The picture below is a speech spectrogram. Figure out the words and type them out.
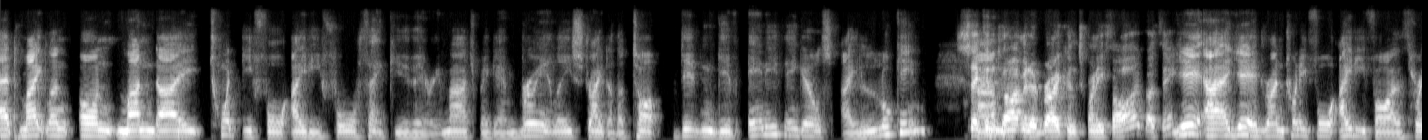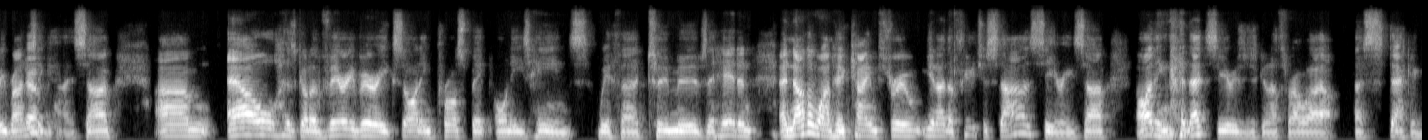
at Maitland on Monday, 24 84. Thank you very much. Began brilliantly, straight to the top, didn't give anything else a look in. Second um, time it had broken 25, I think. Yeah, uh, yeah, it run 24 85 three runs yeah. ago. So um, Al has got a very, very exciting prospect on his hands with uh, two moves ahead. And another one who came through, you know, the Future Stars series. So I think that, that series is just going to throw out a stack of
